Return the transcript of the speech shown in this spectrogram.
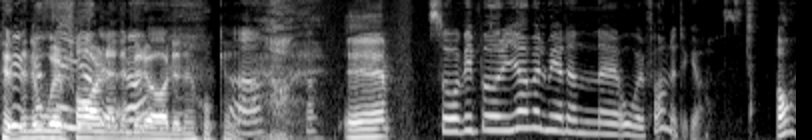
den oerfarne, den ja. berörde, den chockade. Ja. Eh, Så vi börjar väl med den eh, oerfarne tycker jag. Ja,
